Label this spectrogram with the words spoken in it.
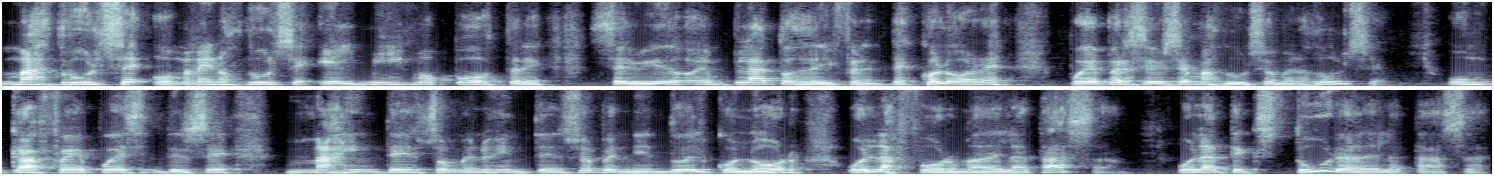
más dulce o menos dulce. El mismo postre servido en platos de diferentes colores puede percibirse más dulce o menos dulce. Un café puede sentirse más intenso o menos intenso dependiendo del color o la forma de la taza o la textura de la taza.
